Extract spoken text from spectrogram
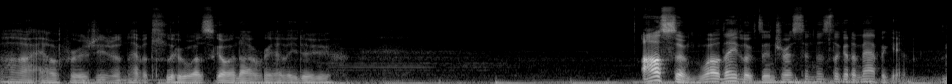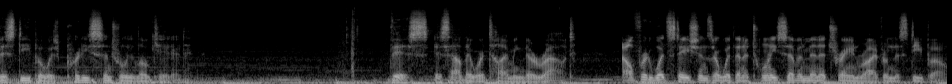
Ah, Alfred, you don't have a clue what's going on, really, do you? Awesome. Well, they looked interesting. Let's look at the map again. This depot is pretty centrally located. This is how they were timing their route. Alfred, what stations are within a 27 minute train ride from this depot?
